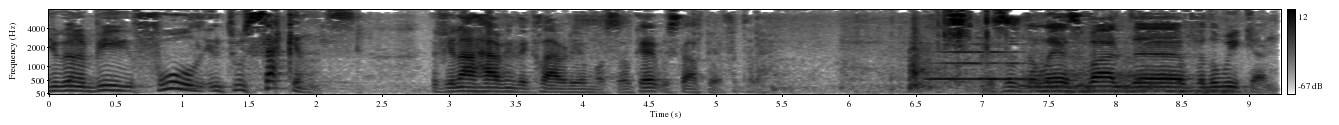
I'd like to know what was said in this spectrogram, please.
you're going to be fooled in two seconds if you're not having the clarity of Musa. Okay, we stop here for today. This is the last vad uh, for the weekend.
